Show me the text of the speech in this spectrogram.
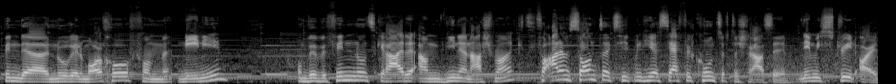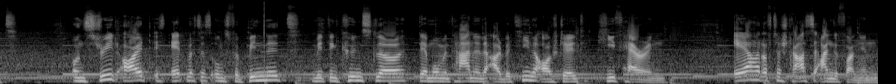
bin der Nuriel Molcho vom Neni und wir befinden uns gerade am Wiener Naschmarkt. Vor allem Sonntag sieht man hier sehr viel Kunst auf der Straße, nämlich Street Art. Und Street Art ist etwas, das uns verbindet mit dem Künstler, der momentan in der Albertina ausstellt, Keith Haring. Er hat auf der Straße angefangen.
